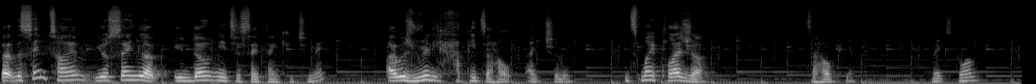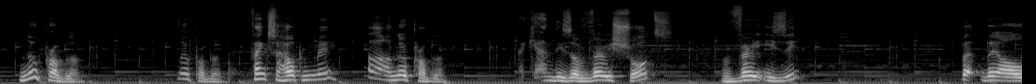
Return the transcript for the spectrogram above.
but at the same time, you're saying, look, you don't need to say thank you to me. I was really happy to help, actually. It's my pleasure to help you. Next one. No problem. No problem. Thanks for helping me. Ah, no problem. Again, these are very short, very easy, but they are a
